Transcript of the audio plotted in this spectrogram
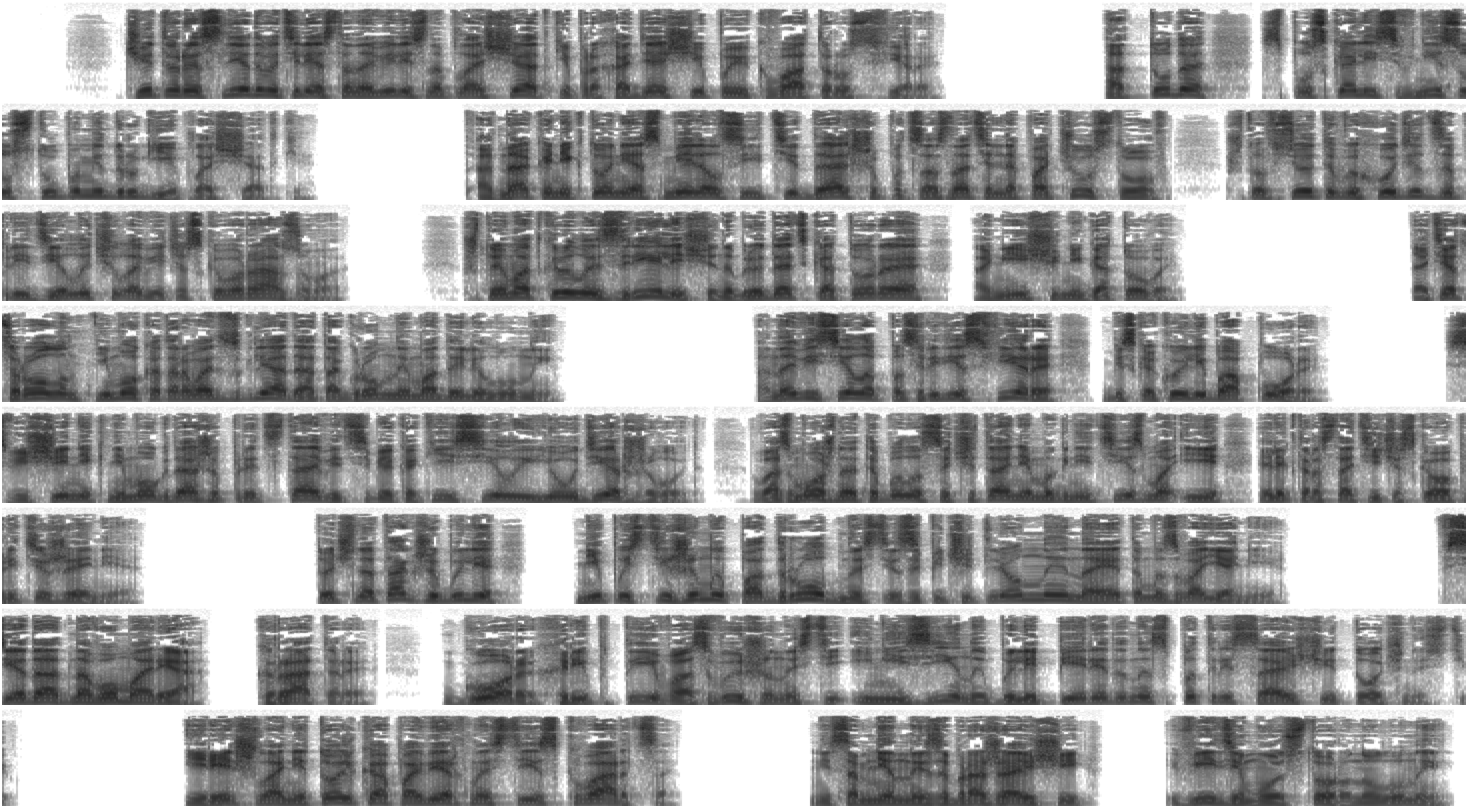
Четверо исследователей остановились на площадке, проходящей по экватору сферы. Оттуда спускались вниз уступами другие площадки. Однако никто не осмелился идти дальше, подсознательно почувствовав, что все это выходит за пределы человеческого разума, что им открылось зрелище, наблюдать которое они еще не готовы. Отец Роланд не мог оторвать взгляда от огромной модели Луны. Она висела посреди сферы без какой-либо опоры. Священник не мог даже представить себе, какие силы ее удерживают. Возможно, это было сочетание магнетизма и электростатического притяжения. Точно так же были непостижимы подробности, запечатленные на этом изваянии. Все до одного моря, кратеры, горы, хребты, возвышенности и низины были переданы с потрясающей точностью. И речь шла не только о поверхности из кварца, несомненно изображающей видимую сторону Луны.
